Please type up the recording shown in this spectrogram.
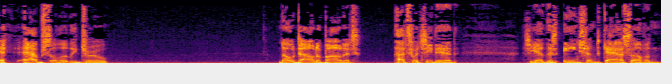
Absolutely true. No doubt about it. That's what she did. She had this ancient gas oven.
